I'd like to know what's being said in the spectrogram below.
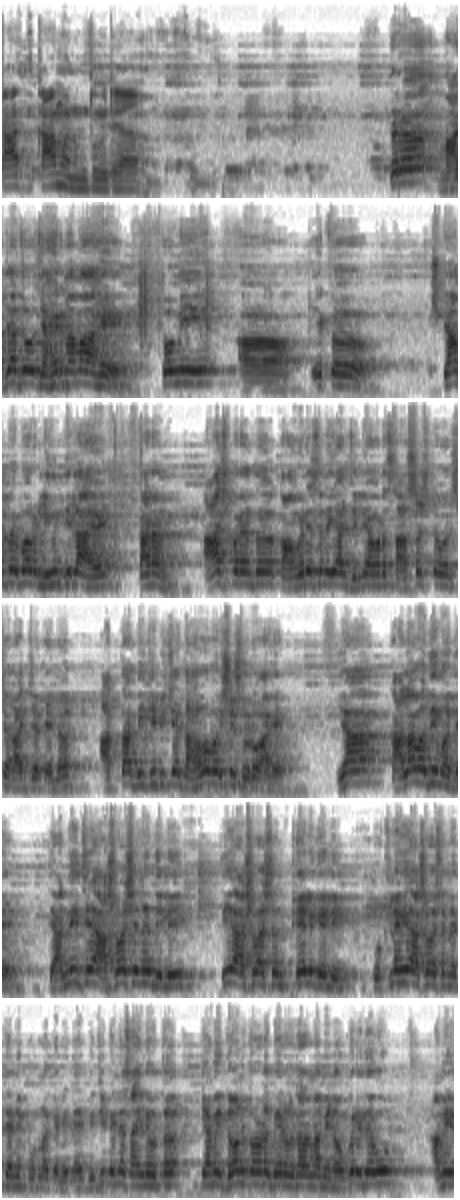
का का म्हणून तुम्ही त्या तर माझा जो जाहीरनामा आहे तो मी एक स्टॅम्प पेपरवर लिहून दिला आहे. कारण आजपर्यंत काँग्रेसने या जिल्ह्यावर सहासष्ट वर्ष राज्य केलं. आत्ता बी जे पीचे दहावं वर्ष सुरू आहे. या कालावधीमध्ये त्यांनी जे आश्वासनं दिली ती आश्वासन फेल गेली. कुठल्याही आश्वासने त्यांनी पूर्ण केली नाही. बी जे पीने सांगितलं होतं की आम्ही दोन करोड बेरोजगारांना आम्ही नोकरी देऊ. आम्ही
